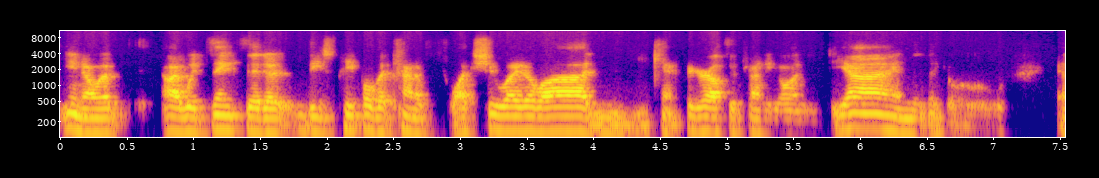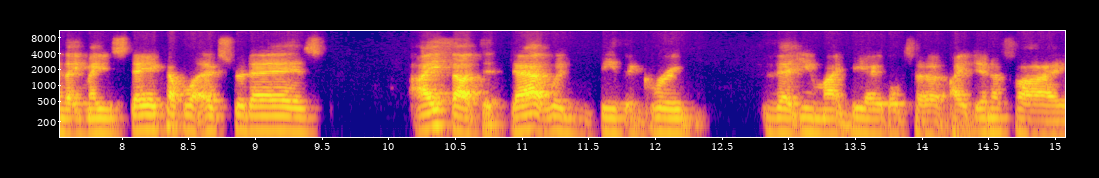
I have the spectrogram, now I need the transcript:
you know, I would think that uh, these people that kind of fluctuate a lot and you can't figure out they're trying to go on DI and then they go and they may stay a couple of extra days. I thought that that would be the group that you might be able to identify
